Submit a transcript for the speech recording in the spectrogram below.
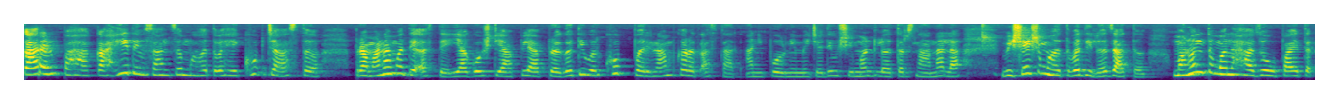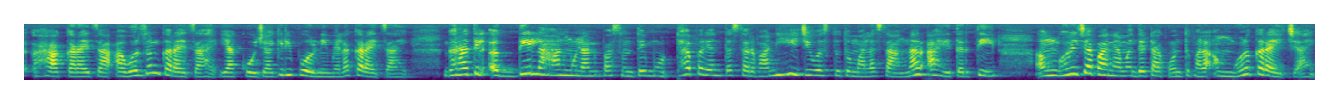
कारण पहा काही दिवसांचं महत्त्व हे खूप जास्त प्रमाणामध्ये असते. या गोष्टी आपल्या प्रगतीवर खूप परिणाम करत असतात. आणि पौर्णिमेच्या दिवशी म्हटलं तर स्नानाला विशेष महत्त्व दिलं जातं. म्हणून तुम्हाला हा जो उपाय तर हा करायचा आवर्जून करायचा आहे या कोजागिरी पौर्णिमेला करायचा आहे. घरातील अगदी लहान मुलांपासून ते मोठ्यापर्यंत सर्वांनी ही जी वस्तू तुम्हाला सांगणार आहे तर ती अंघोळीच्या पाण्यामध्ये टाकून तुम्हाला अंघोळ करायची आहे.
